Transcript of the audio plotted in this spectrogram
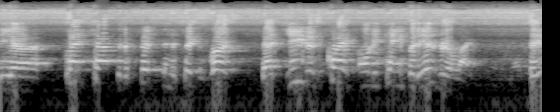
the uh, 10th chapter, the 5th and the 6th verse, that Jesus Christ only came for the Israelites. See?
